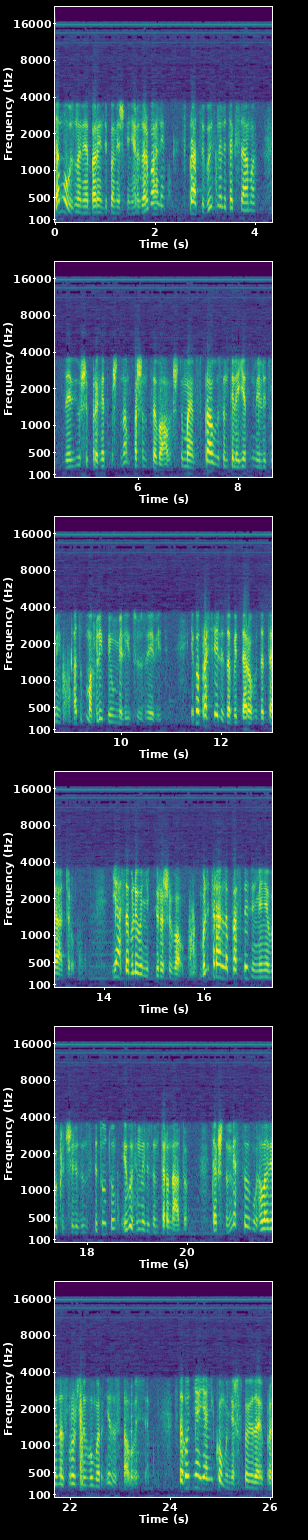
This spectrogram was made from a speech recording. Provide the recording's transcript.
дамову з намі аб арэндзе памешкання разарвалі, з працы выгналі таксама, заявіўшы пры гэтым, што нам пашанцавала, што маем справу з інтэлігентнымі людзьмі, а тут маглі б і ў міліцыю заявіць. І папрасілі забыць дарогу да тэатру. Я асабліва не перажываў, бо літаральна праз тыдзень мяне выключылі з інстытуту і выгналі з інтэрнату. Так што месца ў галаве на змрочны гумар не засталося. З таго дня я нікому не распавядаю пра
